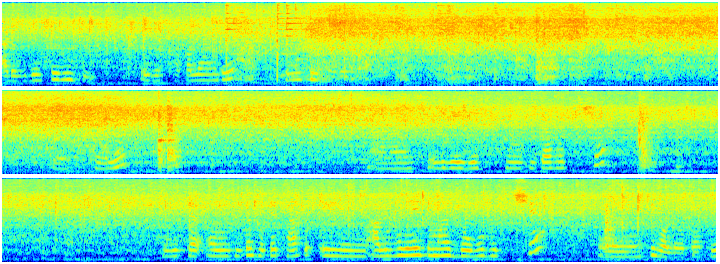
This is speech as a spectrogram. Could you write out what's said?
আর এদিকে হচ্ছে রুটি। এই যে সকালে আমাদের রুটি এদিকে এই যে রুটিটা হচ্ছে। রুটিটা রুটিটা হতে থাক, এই আলু ভাজাই তোমার দেবো হচ্ছে ওই কী বলো ওটাকে?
